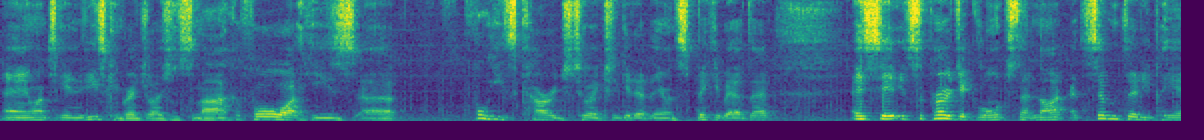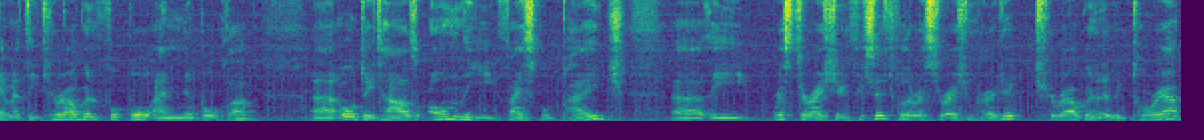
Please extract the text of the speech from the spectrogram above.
And once again, it is congratulations to Mark for his uh, for his courage to actually get out there and speak about that. As said, it's the project launched that night at 7:30 p.m. at the Traralgon Football and Netball Club. Uh, all details on the Facebook page. Uh, the restoration, if you search for the restoration project, Traralgon, Victoria,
